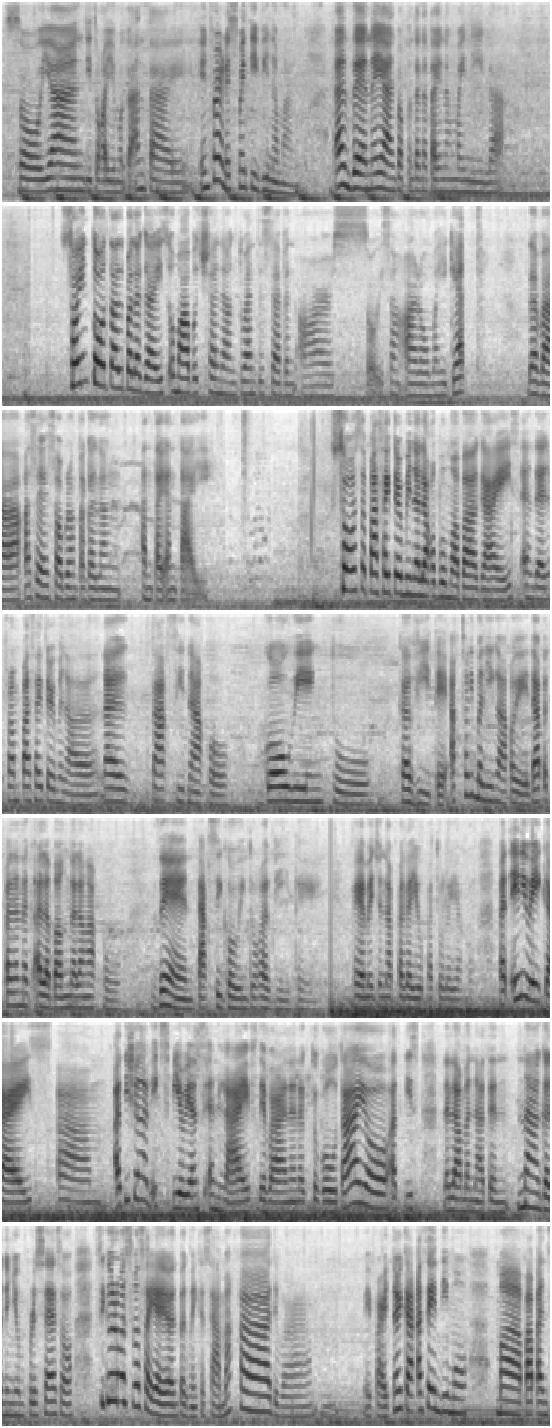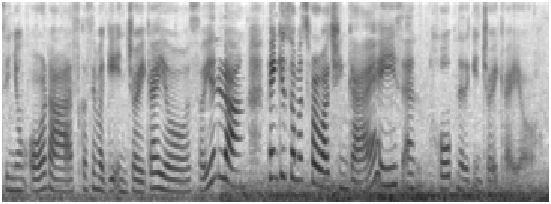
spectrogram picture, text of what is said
So, yan, dito kayo mag-aantay. In fairness, may TV naman. And then, ayan, papunta na tayo ng Maynila. So, in total pala guys, umabot siya ng 27 hours. So, isang araw mahigit. Diba? Kasi sobrang tagal ng antay-antay. So, sa Pasay Terminal ako bumaba guys. And then, from Pasay Terminal, nag-taxi na ako going to Cavite. Actually, mali nga ako eh. Dapat pala nag-alabang na lang ako. Then, taxi going to Cavite. Kaya medyo napalayo patuloy ako. But anyway guys, um, additional experience in life, ba? Na nagto-go tayo, at least nalaman natin na ganun yung proseso. Siguro mas masaya 'yon pag may kasama ka, ba? Mm, may partner ka kasi hindi mo mapapansin yung oras kasi mag enjoy kayo. So, yan lang. Thank you so much for watching guys and hope na nag-enjoy kayo.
